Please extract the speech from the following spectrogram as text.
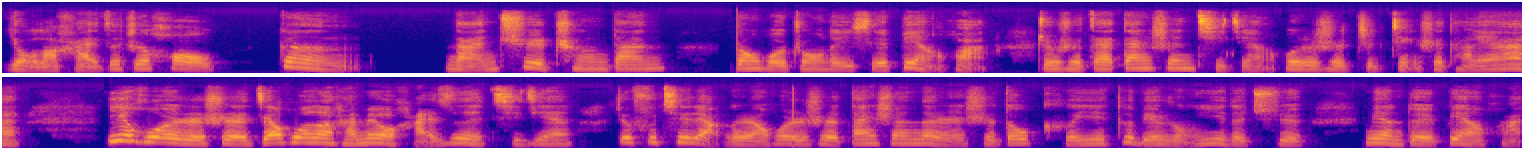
有了孩子之后，更难去承担生活中的一些变化。就是在单身期间，或者是只仅是谈恋爱，亦或者是结婚了还没有孩子期间，就夫妻两个人，或者是单身的人士，都可以特别容易的去面对变化。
